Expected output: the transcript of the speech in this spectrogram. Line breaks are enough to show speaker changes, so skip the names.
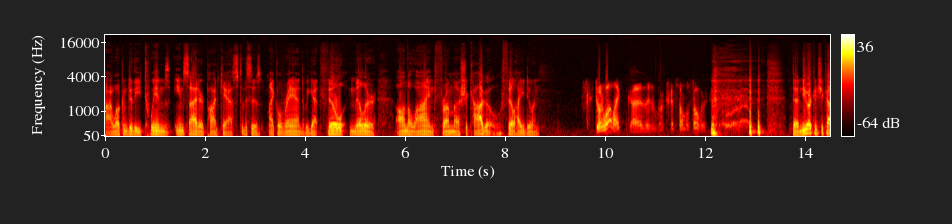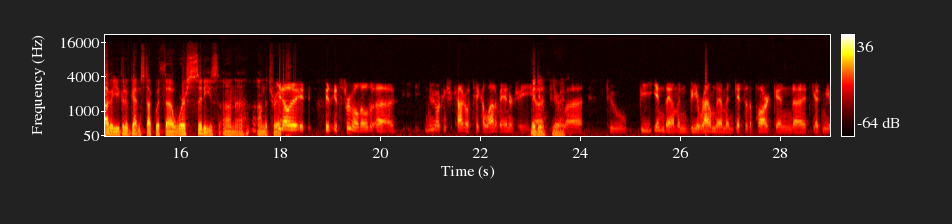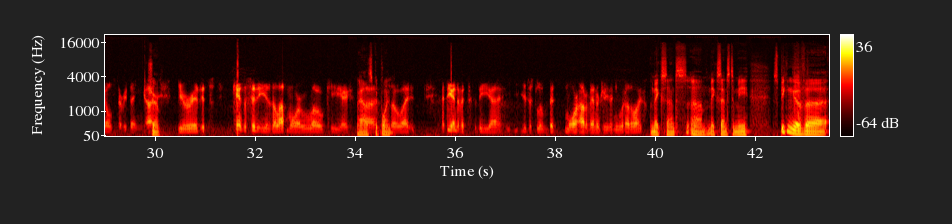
Uh, welcome to the Twins Insider Podcast. This is Michael Rand. We got Phil Miller on the line from uh, Chicago. Phil, how you doing?
Doing well, Mike. Uh, the road trip's almost over.
the New York and Chicago, you could have gotten stuck with uh, worse cities on uh, on the trip.
You know, it, it, it's true. Although uh, New York and Chicago take a lot of energy.
They do.
To,
You're right.
Uh, to be in them and be around them and get to the park and uh, get meals and everything. Uh,
Sure.
You're. It, it's Kansas City is a lot more low key. eh?
Yeah, that's a
Uh,
good point.
So uh, at the end of it, the uh, you're just a little bit more out of energy than you would otherwise.
That makes sense. Um, makes sense to me. Speaking of uh,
